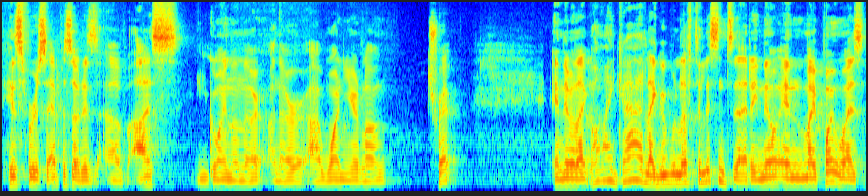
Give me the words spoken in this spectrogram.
his first episode is of us going on our, on our uh, one year long trip and they were like, "Oh my god, like we would love to listen to that," you know. And my point was,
